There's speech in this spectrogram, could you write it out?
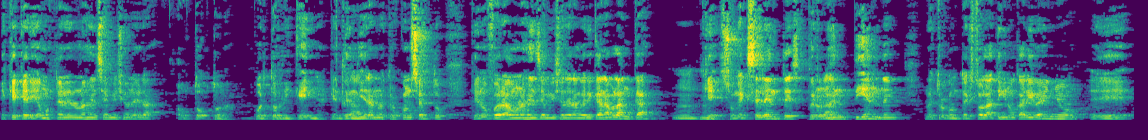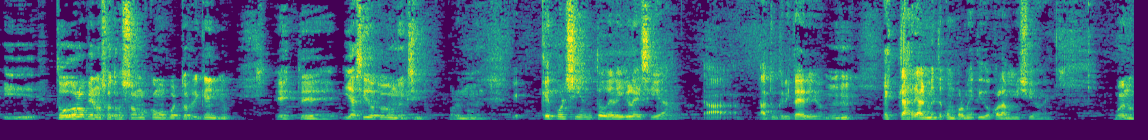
es que queríamos tener una agencia misionera autóctona, puertorriqueña, que entendiera claro. nuestros conceptos, que no fuera una agencia misionera americana blanca, uh -huh. que son excelentes, pero claro. no entienden nuestro contexto latino-caribeño eh, y todo lo que nosotros somos como puertorriqueños. Este, y ha sido todo un éxito por el momento. ¿Qué por ciento de la iglesia, a, a tu criterio, uh -huh. está realmente comprometido con las misiones? Bueno,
